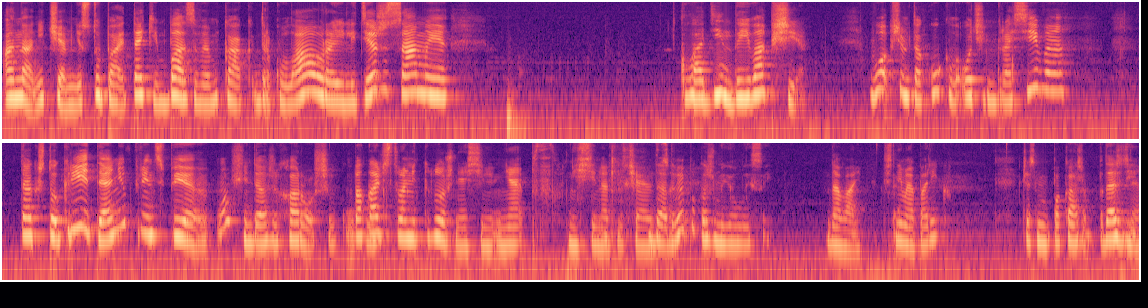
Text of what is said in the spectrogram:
она ничем не ступает таким базовым, как Дракулаура или те же самые Кладин, да и вообще. В общем-то, кукла очень красивая. Так что креты, они, в принципе, очень даже хорошие куклы. По качеству они тоже не сильно, не, не сильно отличаются. Да, давай покажем ее лысой. Давай, снимай парик. Сейчас мы покажем. Подожди.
